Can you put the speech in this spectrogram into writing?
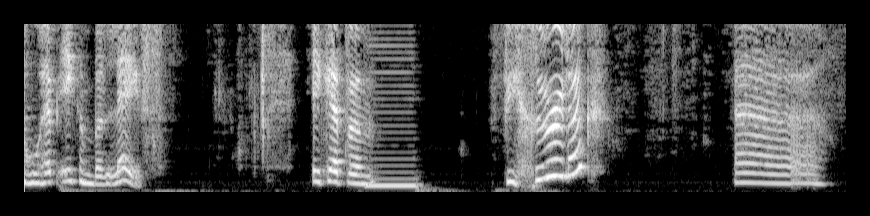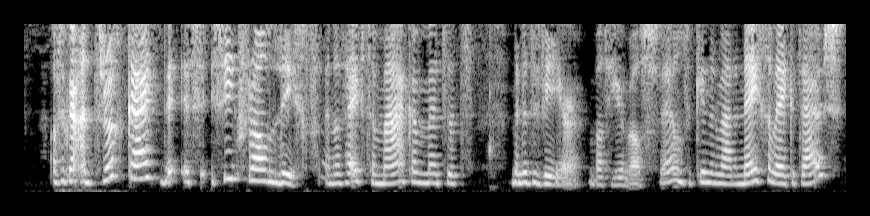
hoe heb ik hem beleefd? Ik heb hem figuurlijk. Uh, als ik eraan terugkijk, zie ik vooral licht. En dat heeft te maken met het, met het weer wat hier was. Hè. Onze kinderen waren negen weken thuis.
